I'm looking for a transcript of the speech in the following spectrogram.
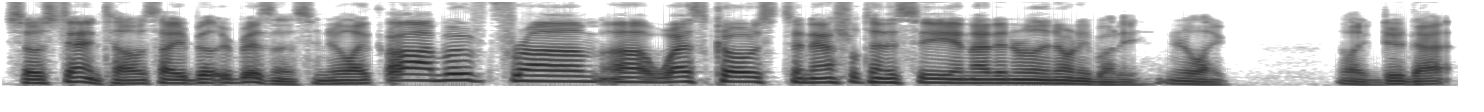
"So Stan, tell us how you built your business," and you're like, "Oh, I moved from uh, West Coast to Nashville, Tennessee, and I didn't really know anybody," and you're like, "You're like, dude, that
